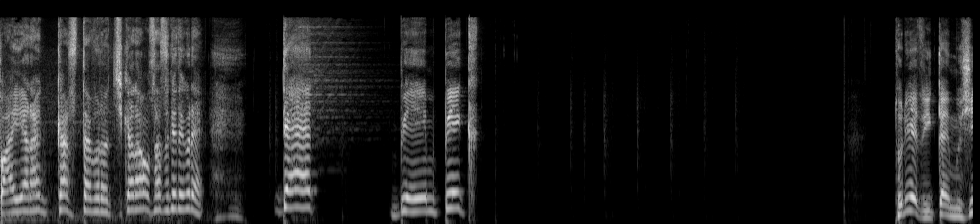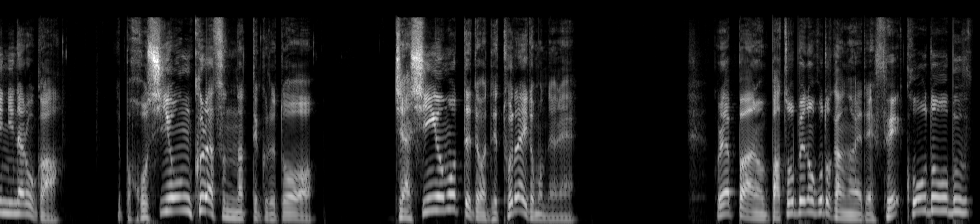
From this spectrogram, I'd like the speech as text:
バイアランカスタムの力を授けてくれ。で、ビームピック。とりあえず一回無心になろうか。やっぱ星4クラスになってくると、邪心を持っててはで取れないと思うんだよね。これやっぱあの、バトベのこと考えて、フェ、コードオブ、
